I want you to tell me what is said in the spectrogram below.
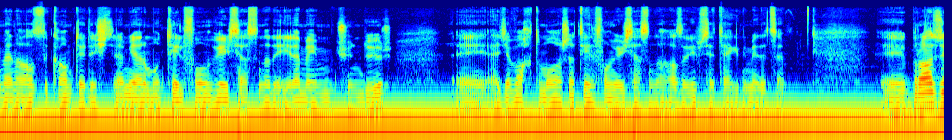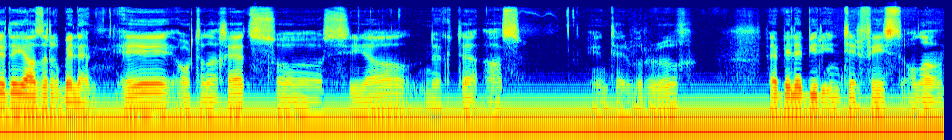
Mən hazır kompüterdə işləyirəm. Yəni bunu telefon versiyasında da eləmək mümkündür. E, əgər vaxtım olarsa telefon versiyasını hazırlayıb sizə təqdim edəcəm. E, brauzerdə yazırıq belə. E ortadan xətt sosial.az Enter vururuq və belə bir interfeys olan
